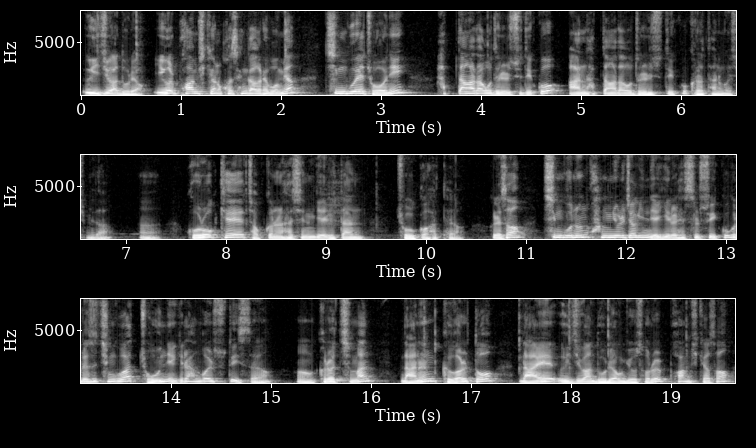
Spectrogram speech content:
의지와 노력. 이걸 포함시켜 놓고 생각을 해보면 친구의 조언이 합당하다고 들릴 수도 있고 안 합당하다고 들릴 수도 있고 그렇다는 것입니다. 어. 그렇게 접근을 하시는 게 일단 좋을 것 같아요. 그래서 친구는 확률적인 얘기를 했을 수 있고 그래서 친구가 좋은 얘기를 한 걸 수도 있어요. 어, 그렇지만 나는 그걸 또 나의 의지와 노력 요소를 포함시켜서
